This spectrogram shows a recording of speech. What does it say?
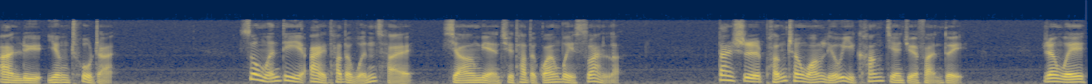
按律应处斩。宋文帝爱他的文才，想免去他的官位算了。但是彭城王刘义康坚决反对，认为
